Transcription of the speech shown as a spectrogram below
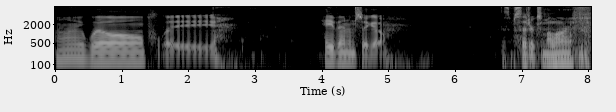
I will play Haven and say go. Get some Cedrics my life.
